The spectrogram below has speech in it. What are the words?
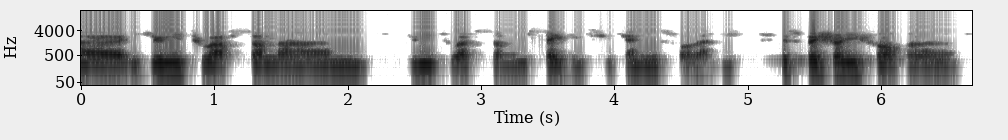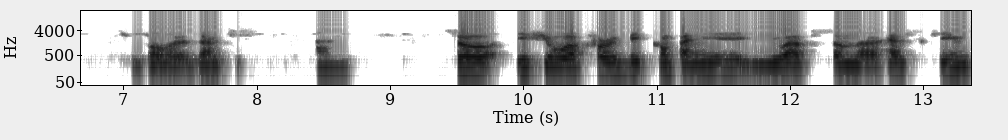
uh, you need to have some um, you need to have some savings you can use for that, especially for uh, for a dentist. Um, So if you work for a big company, you have some uh, health schemes,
